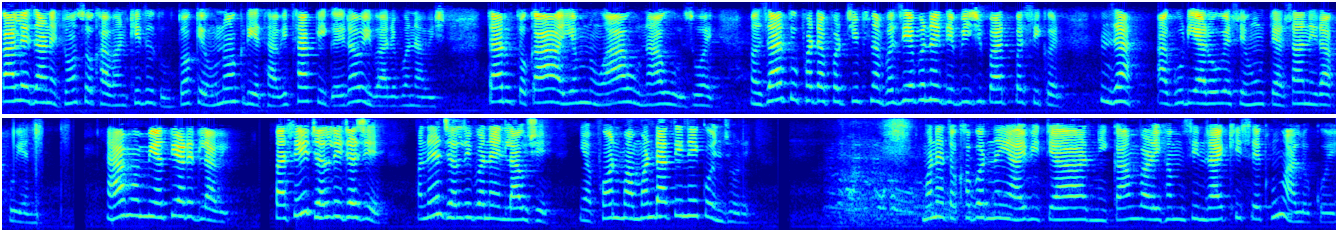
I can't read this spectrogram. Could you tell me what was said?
કાલે જાણે ઢોસો ખાવાનું કીધું તું. તો કે હું નોકરીએ થાવી, થાકી ગઈ, રવિવારે બનાવીશ. તારું તો કાયમનું આવું ને આવું જ હોય. જા તું ફટાફટ ચિપ્સના ભજીયા બનાવી દે, બીજી વાત પછી કર. જા, આ ગુડિયા રોવે છે, હું ત્યાં સાની રાખું એને. હા, મમ્મી, અત્યારે જ લાવી. પાછી જલ્દી જજે અને જલ્દી બનાવીને લાવજે. ત્યાં ફોનમાં મંડાતી નહીં કોઈને જોડે. મને તો ખબર નહીં આવી ત્યારની કામવાળી સમજીને રાખી છે હું આ લોકોએ.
